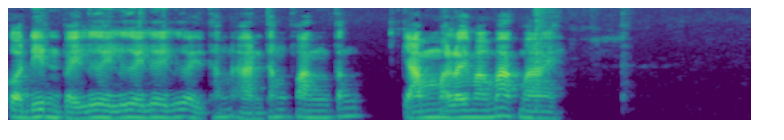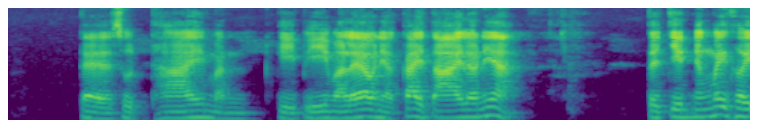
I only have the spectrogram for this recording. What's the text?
ก็ดิ้นไปเรื่อยๆเรื่อยๆทั้งอ่านทั้งฟังทั้งจำอะไรมามากมาย แต่สุดท้ายมันกี่ปีมาแล้วเนี่ยใกล้ตายแล้วเนี่ย แต่จิตยังไม่เคย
